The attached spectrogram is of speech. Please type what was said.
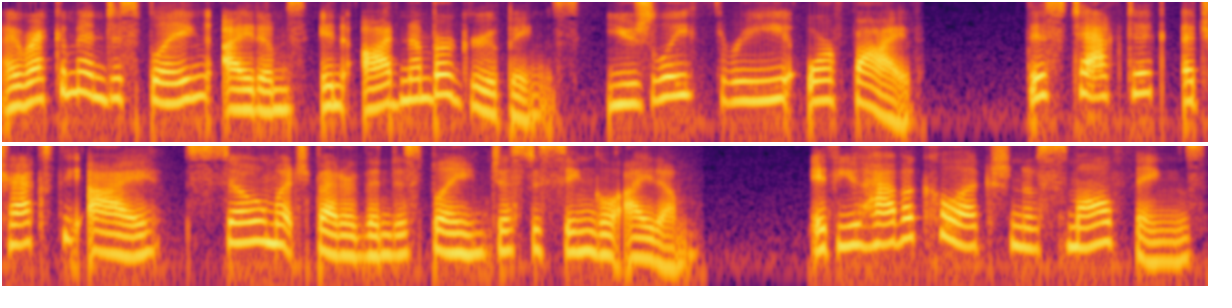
I recommend displaying items in odd number groupings, usually three or five. This tactic attracts the eye so much better than displaying just a single item. If you have a collection of small things,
